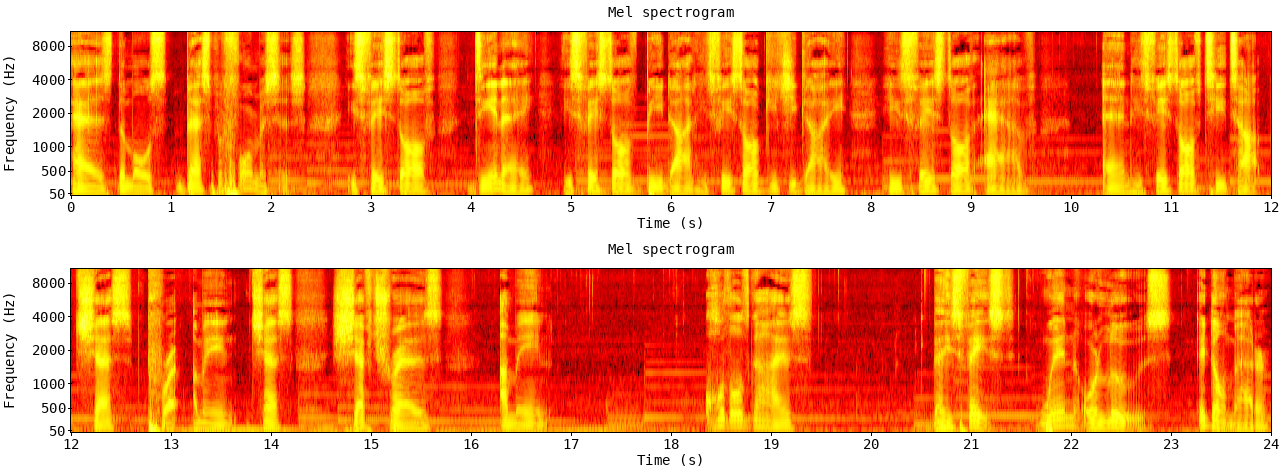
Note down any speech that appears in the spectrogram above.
has the most best performances. He's faced off DNA, he's faced off B Dot, he's faced off Geechi Gotti, he's faced off Av, and he's faced off T Top, Chess, Pre- I mean Chess, Chef Trez, I mean all those guys that he's faced, win or lose, it don't matter.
